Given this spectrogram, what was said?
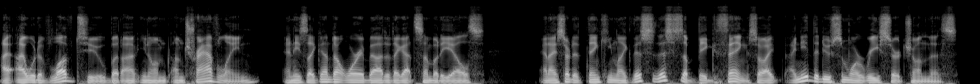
I, I would have loved to, but I, you know, I'm, I'm traveling. And he's like, oh, don't worry about it. I got somebody else. And I started thinking like this, this is a big thing. So I, I need to do some more research on this.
